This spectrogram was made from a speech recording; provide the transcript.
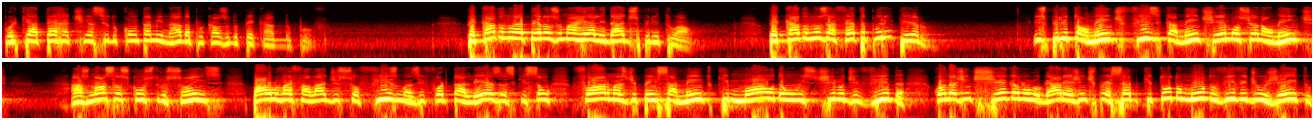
porque a terra tinha sido contaminada por causa do pecado do povo. Pecado não é apenas uma realidade espiritual. Pecado nos afeta por inteiro. Espiritualmente, fisicamente, emocionalmente. As nossas construções, Paulo vai falar de sofismas e fortalezas que são formas de pensamento que moldam um estilo de vida. Quando a gente chega no lugar e a gente percebe que todo mundo vive de um jeito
